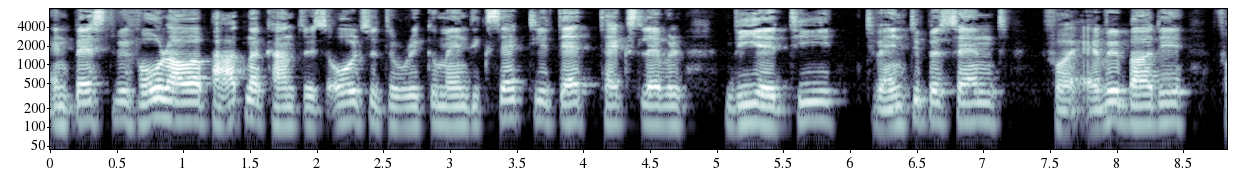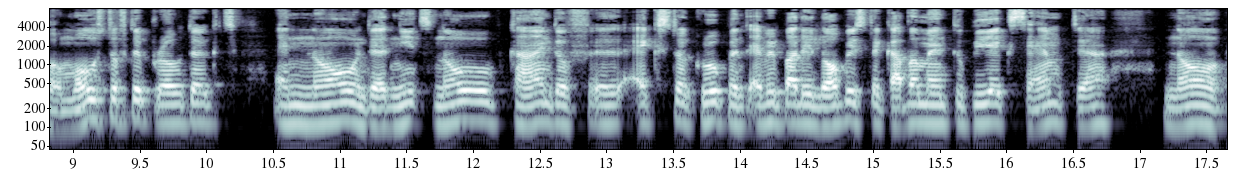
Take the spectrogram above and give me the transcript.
and best with all our partner countries also to recommend exactly that tax level VAT 20% for everybody for most of the products and no, there needs no kind of uh, extra group, and everybody lobbies the government to be exempt. Yeah, no,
